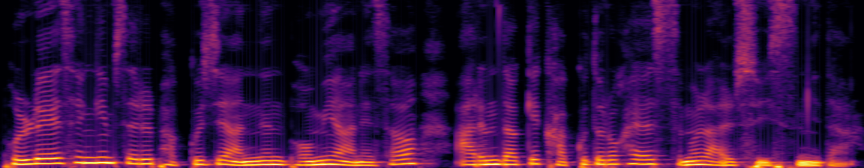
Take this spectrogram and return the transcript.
본래의 생김새를 바꾸지 않는 범위 안에서 아름답게 가꾸도록 하였음을 알 수 있습니다.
